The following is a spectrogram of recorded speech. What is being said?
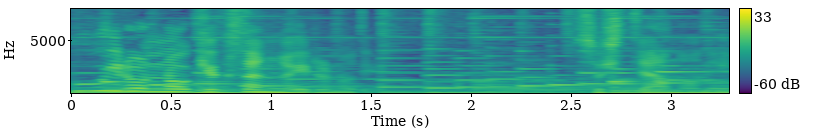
構いろんなお客さんがいるのでそしてあのね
